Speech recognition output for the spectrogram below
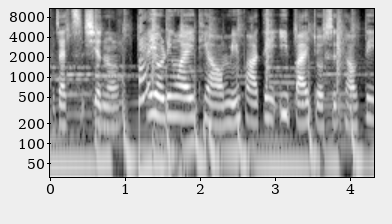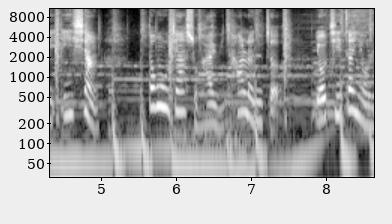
不在此限哦。还有另外一条，民法第一百九十条第一项，动物加损害于他人者。由其占有人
